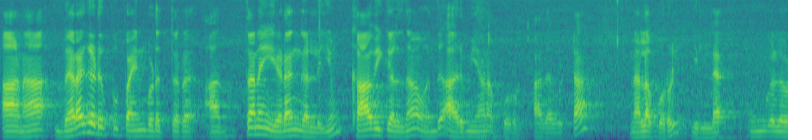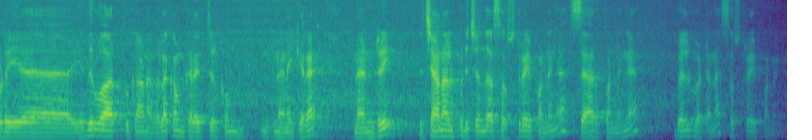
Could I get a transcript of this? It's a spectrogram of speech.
ஆனால் விறகடுப்பு பயன்படுத்துகிற அத்தனை இடங்கள்லையும் காவிகள் தான் வந்து அருமையான பொருள். அதை விட்டால் நல்ல பொருள் இல்லை. உங்களுடைய எதிர்பார்ப்புக்கான விளக்கம் கிடைத்திருக்கும் நினைக்கிறேன். நன்றி. இந்த சேனல் பிடிச்சிருந்தால் சப்ஸ்கிரைப் பண்ணுங்கள் ஷேர் பண்ணுங்கள் பெல் பட்டனை சப்ஸ்கிரைப் பண்ணுங்கள்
